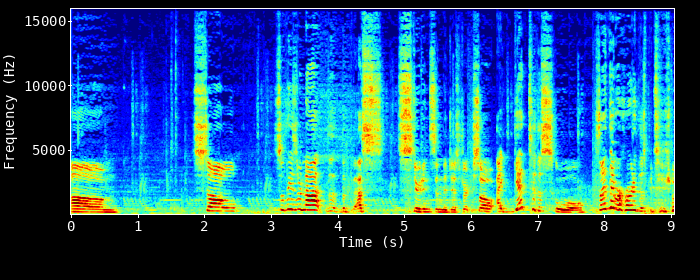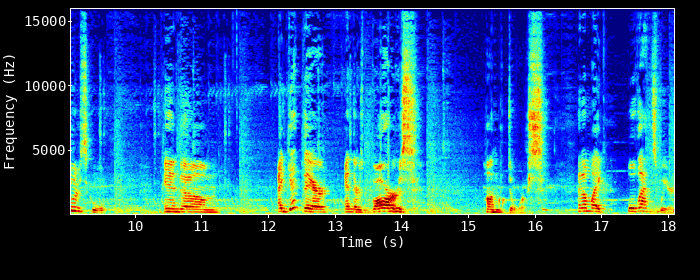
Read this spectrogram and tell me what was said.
um. So, so these are not the, the best students in the district. So I get to the school because I'd never heard of this particular school, and um, I get there and there's bars on the doors, and I'm like, well, that's weird.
